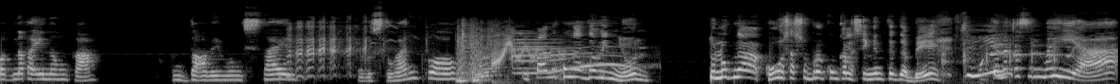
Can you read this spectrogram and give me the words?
Pag nakainom ka, ang dami mong style. Nagustuhan ko. Eh, paano ko nga gawin yun? Tulog nga ako sa sobrang kong kalasingan kagabi. Huwag ka na kasing mahiya.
